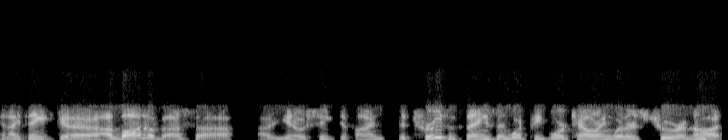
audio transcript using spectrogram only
and I think uh, a lot of us. Uh, uh, you know, seek to find the truth of things and what people are telling, whether it's true or not.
